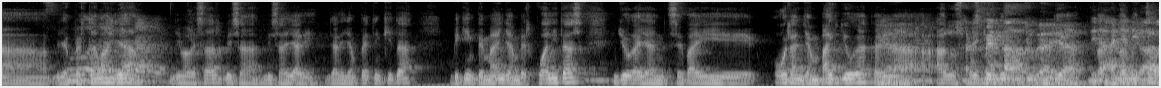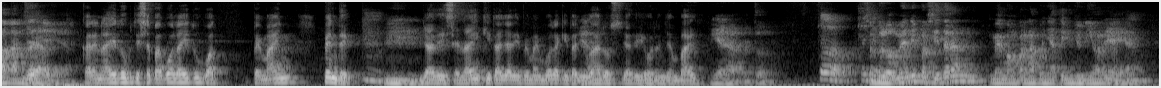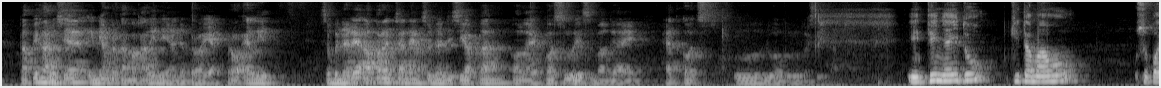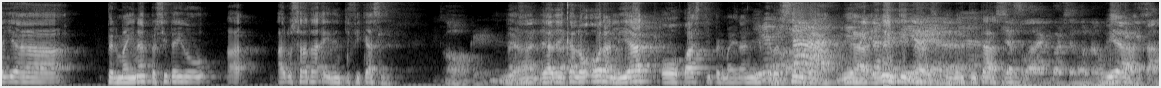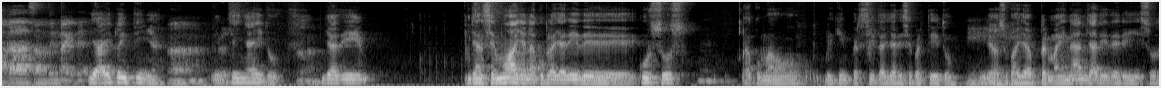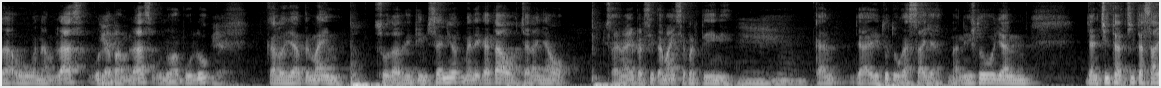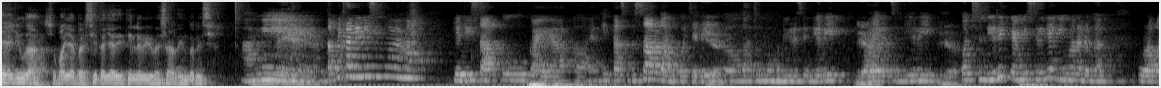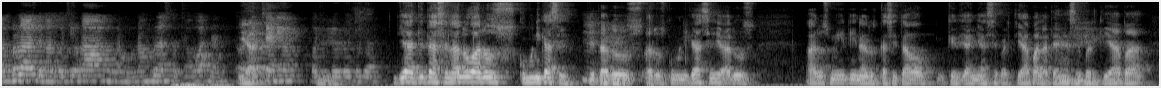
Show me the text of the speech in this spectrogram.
yang pertama ya besar, ya. lima besar bisa bisa jadi jadi yang penting kita bikin pemain yang berkualitas Hmm. juga yang sebaik orang yang baik juga karena harus Harus bikin- mental juga ya. Iya, Tidak nah, hanya di mental. lapangan Iya. saja ya. karena itu di sepak bola itu buat pemain pendek Hmm. jadi selain kita jadi pemain bola, kita juga Iya. harus jadi orang yang baik. Iya, betul. Betul. setuju. Sebelumnya nih Persita kan memang pernah punya tim juniornya ya. Tapi harusnya ini yang pertama kali nih ada proyek Pro Elite. Sebenarnya apa rencana yang sudah disiapkan oleh Coach Luis sebagai head coach U20 Persita? Intinya itu kita mau supaya permainan Persita itu harus ada identifikasi. Oh, Oke. Ya, jadi kalau orang lihat, oh pasti permainannya Persita. Ya, identitas identitas, sendiri. identitas. Just like Barcelona Yes. Tiki Taka, something like that. Ya, itu intinya. Ah, terus? Intinya itu. Ah. Jadi yang semua yang aku pelajari de kursus, aku mau bikin Persita jadi seperti itu. Ya supaya permainan jadi dari sudah U16, U18, U20. Iya. Kalau ya pemain sudah di tim senior, mereka tahu caranya oh, caranya Persita main seperti ini. Hmm. Kan? Ya itu tugas saya dan itu yang yang cita-cita saya juga supaya Persita jadi tim lebih besar di Indonesia. Amin. Tapi kan ini jadi satu kayak eh, entitas besar kan coach. Jadi Iya. eh, nggak cuma berdiri sendiri, Iya. Royal sendiri. Iya. Coach sendiri chemistry-nya gimana dengan U18, dengan coach Ilham, dengan U16, coach Awan dan eh, Iya. tim senior coach Widodo juga. Ya kita selalu harus komunikasi. Kita harus harus komunikasi, harus harus meeting, harus kasih tahu kerjanya seperti apa, latihannya seperti apa.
